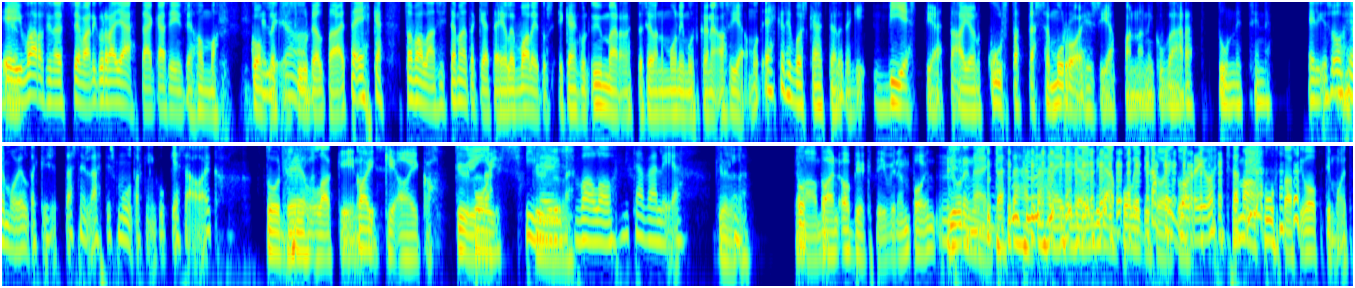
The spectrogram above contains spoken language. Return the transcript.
ei varsinaisesti se vaan niin kuin räjähtää käsiin se homma kompleksisuudeltaan. Että ehkä tavallaan siis tämän takia että ei ole valitus, ikään kuin ymmärrän, että se on monimutkainen asia, mutta ehkä se voisi käyttää jotenkin viestiä, että aion kusta tässä muroihisi ja panna niin kuin väärät tunnit sinne. Eli jos ohjelmoilta kysyttäisiin, niin lähtisi muutakin kuin kesäaikaa. Todellakin. Kaikki siis. aika Kyllä. pois. Pimeys, Kyllä. valo, mitä väliä? Kyllä. Tämä on vain objektiivinen pointti. Juuri näin. Tähän, tähän ei sisällä mitään politisoitua. Tämä on puhtaasti optimoitu.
